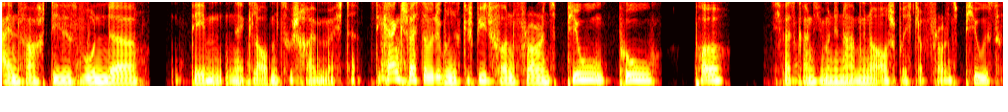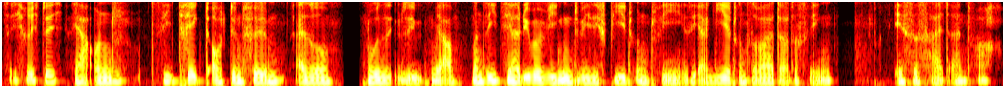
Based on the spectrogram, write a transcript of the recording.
einfach dieses Wunder dem Glauben zuschreiben möchte. Die Krankenschwester wird übrigens gespielt von Florence Pugh, Pugh, Poe, ich weiß gar nicht, wie man den Namen genau ausspricht. Ich glaube, Florence Pugh ist tatsächlich richtig. Ja, und sie trägt auch den Film. Also nur sie, sie, ja, man sieht sie halt überwiegend, wie sie spielt und wie sie agiert und so weiter. Deswegen ist es halt einfach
